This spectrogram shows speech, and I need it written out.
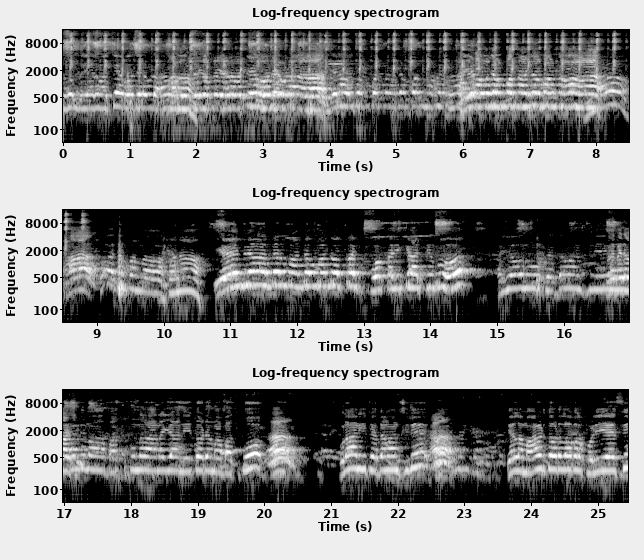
తెంగొల్లు ఏరవచ్చే ఓ దేవుడా. అయ్యరావు దంపన్న దంపన్న ఓ దంపన్న పనా ఏంద్రా అందరూ మందం మంది ఒక్క ఒక్కరికి వచ్చిండ్రు అయ్యో నువ్వు పెద్ద మనిషిని. మా బతుకున్న అన్నయ్య నీతోటే మా బతుకు కులానికి పెద్ద మనిషిది ఇలా మామిడి తోట లోపల పొలి చేసి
